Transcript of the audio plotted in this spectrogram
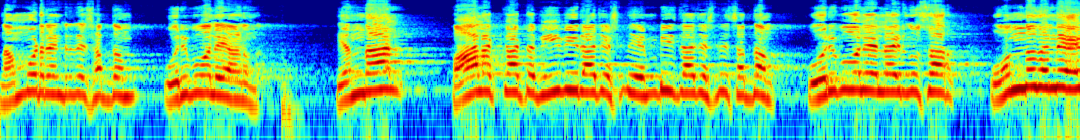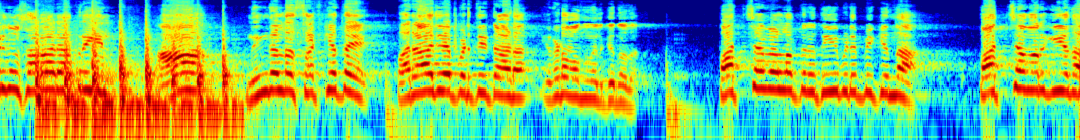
നമ്മുടെ രണ്ടിന്റെ ശബ്ദം ഒരുപോലെയാണെന്ന്. എന്നാൽ പാലക്കാട്ട് വി വി രാജേഷിന്റെ എം ബി രാജേഷിന്റെ ശബ്ദം ഒരുപോലെയല്ലായിരുന്നു സാർ. ഒന്ന് തന്നെയായിരുന്നു സാർ ആ രാത്രിയിൽ. ആ നിങ്ങളുടെ സഖ്യത്തെ പരാജയപ്പെടുത്തിയിട്ടാണ് ഇവിടെ വന്നു നിൽക്കുന്നത്. പച്ചവെള്ളത്തിന് തീപിടിപ്പിക്കുന്ന പച്ചവർഗീയത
